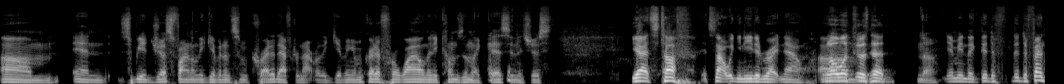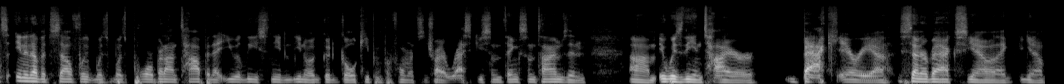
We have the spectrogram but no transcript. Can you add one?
Um, and so we had just finally given him some credit after not really giving him credit for a while, and then he comes in like this, and it's just, yeah, it's tough. It's not what you needed right now. Um, no went to his head. No, I mean like the def- the defense in and of itself was was poor, but on top of that, you at least need you know a good goalkeeping performance to try to rescue some things sometimes, and um, it was the entire back area, center backs, you know, like you know,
